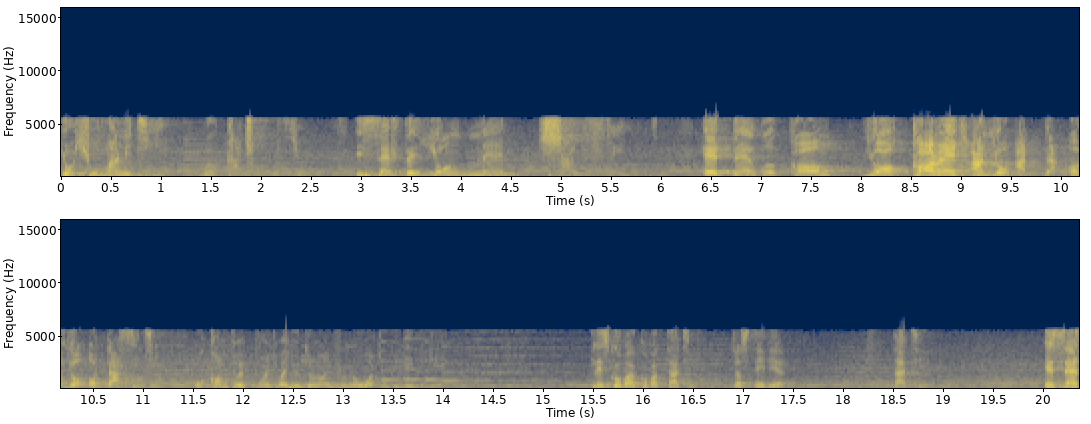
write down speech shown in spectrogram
your humanity will catch up He says, the young men shall faint. A day will come, your courage and your, your audacity will come to a point where you do not even know what to believe again. Please go back, go back 30. Just stay there. 30. It says,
